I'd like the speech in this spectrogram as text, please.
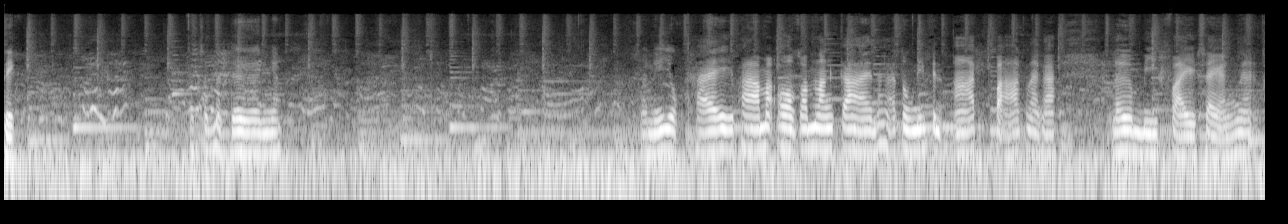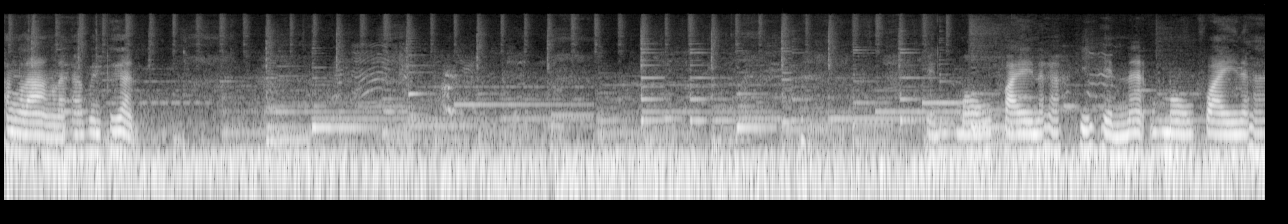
เด็กๆ ก็จะมาเดินกันวันนี้หยกไทยพามาออกกำลังกายนะคะ ตรงนี้เป็นอาร์ตพาร์คนะคะ เริ่มมีไฟแสงเนี่ยข้างล่างนะคะเพื่อนๆเห็นอุโมงไฟนะคะที่เห็นนะอุโมงไฟนะคะ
